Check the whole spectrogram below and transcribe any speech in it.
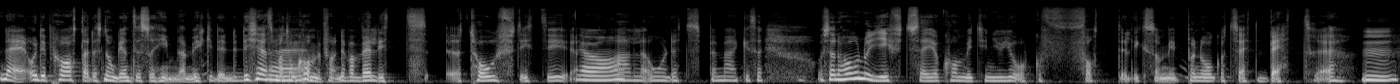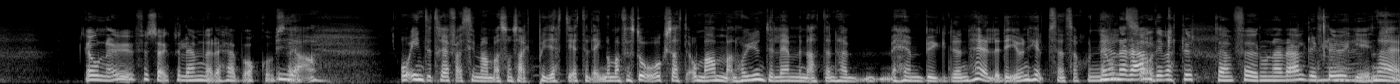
Nej, och det pratades nog inte så himla mycket. Det, det känns som att hon Nej. kommer från, det var väldigt eh, torftigt i Ja. alla ordets bemärkelse. Och sen har hon då gift sig och kommit till New York och fått det liksom på något sätt bättre. ja, hon har ju försökt att lämna det här bakom sig. Ja. Och inte träffat sin mamma som sagt på jätte- jättelänge. Och man förstår också att, och mamman har ju inte lämnat den här hembygden heller. Det är ju en helt sensationell Nej, hon hade sak. aldrig varit utanför, hon hade aldrig flugit Nej.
